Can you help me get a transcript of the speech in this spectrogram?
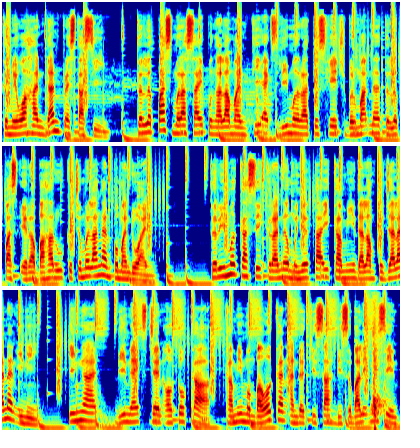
kemewahan dan prestasi. Terlepas merasai pengalaman TX 500h bermakna terlepas era baharu kecemerlangan pemanduan. Terima kasih kerana menyertai kami dalam perjalanan ini. Ingat, di Next Gen Auto Car, kami membawakan anda kisah di sebalik mesin,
